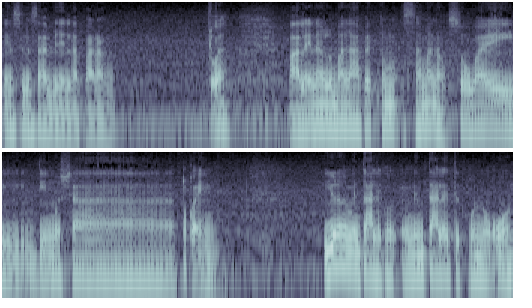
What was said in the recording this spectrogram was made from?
yung sinasabi nila parang, well, palay na lumalapit sa manok, so why di mo siya tukain? Yun ang mentality ko, mentality ko noon,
